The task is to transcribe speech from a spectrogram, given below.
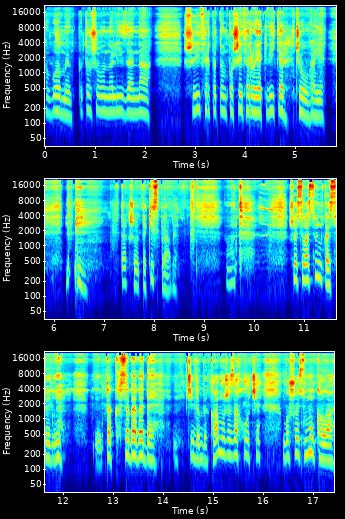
вломив, тому що воно лізе на шифер, потім по шиферу, як вітер, човгає. Так що такі справи. От. Щось Ласунька сьогодні так себе веде. Чи до бика, може, захоче, бо щось мукала.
